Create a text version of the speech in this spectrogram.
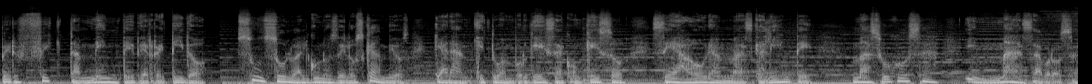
perfectamente derretido son solo algunos de los cambios que harán que tu hamburguesa con queso sea ahora más caliente, más jugosa y más sabrosa.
